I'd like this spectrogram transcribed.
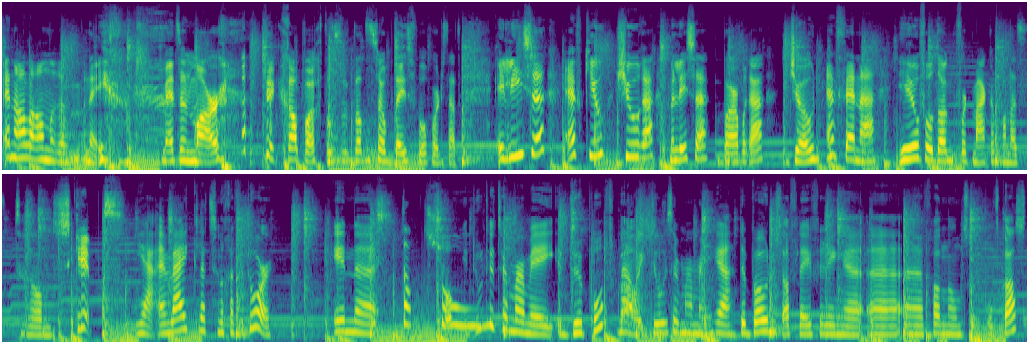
en alle anderen. Nee, met een Mar. Vind ik grappig dat het, dat het zo op deze volgorde staat. Elise, FQ, Shura, Melissa, Barbara, Joan en Fenna. Heel veel dank voor het maken van het transcript. ja, en wij kletsen nog even door. In, eh, Is dat zo? je doet het er maar mee, de podcast. Nou, ik doe het er maar mee. Ja, de bonusafleveringen eh, eh, van onze podcast.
